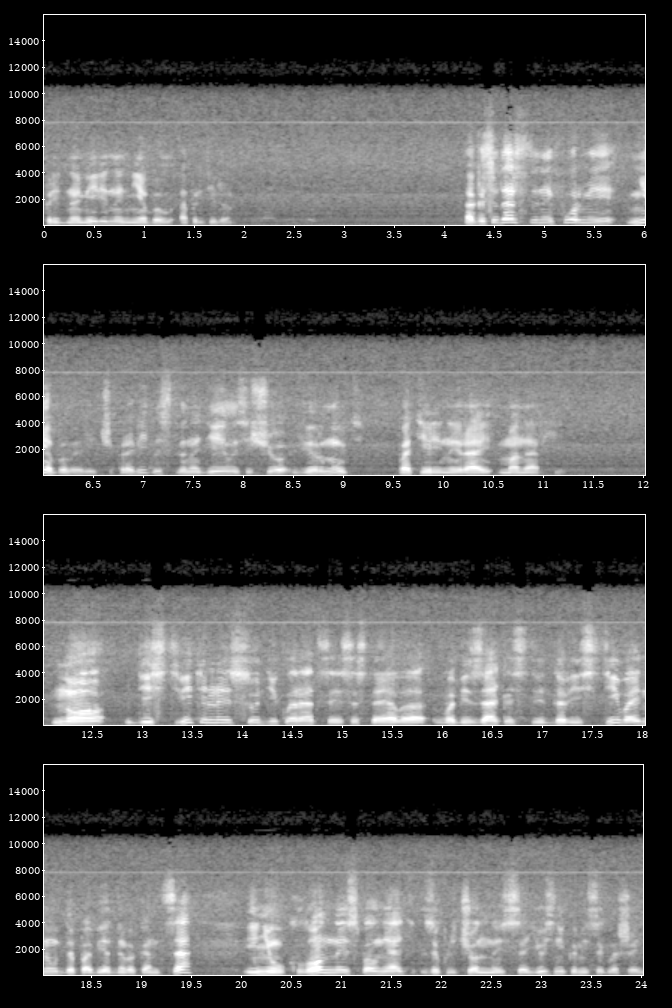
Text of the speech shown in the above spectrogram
преднамеренно не был определен. О государственной форме не было речи. Правительство надеялось еще вернуть потерянный рай монархии. Но действительная суть декларации состояла в обязательстве довести войну до победного конца и неуклонно исполнять заключенные с союзниками соглашения.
